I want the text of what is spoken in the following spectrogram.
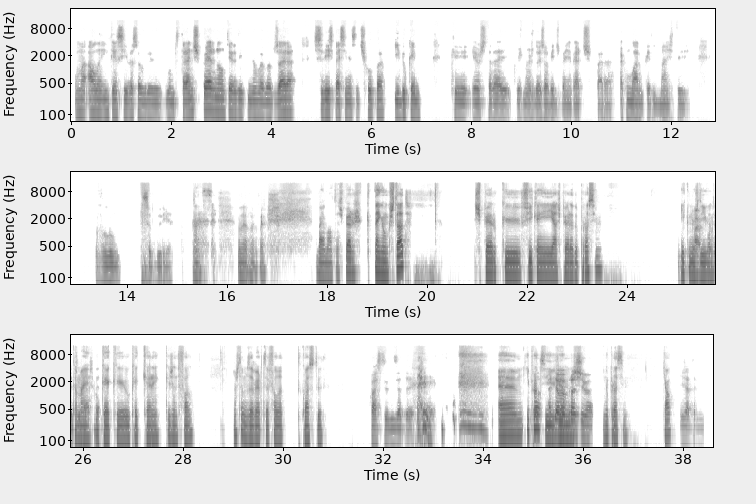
uma aula intensiva sobre volume de treino. Espero não ter dito nenhuma baboseira. Se disse, peço imensa desculpa. Eduquem-me que eu estarei com os meus dois ouvidos bem abertos para acumular um bocadinho mais de volume de sabedoria. nice. Bem, bem, bem. Bem, malta, espero que tenham gostado. Espero que fiquem aí à espera do próximo e que nos Pá, digam também o que é que, o que é que querem que a gente fale. Nós estamos abertos a falar de quase tudo. Quase tudo, exatamente. Ahm, e Bom, pronto, e até uma próxima. no próximo. Tchau. Exatamente.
